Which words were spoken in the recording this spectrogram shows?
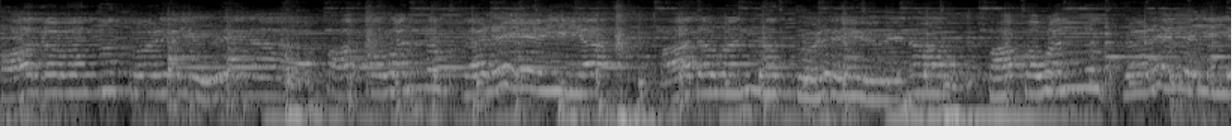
ಪಾದವನ್ನು ತೊಳೆಯುವೆನ ಪಾಪವನ್ನು ಕಳೆಯ ಪಾದವನ್ನು ತೊಳೆಯುವೆನ ಪಾಪವನ್ನು ಕಳೆಯಲಿಯ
